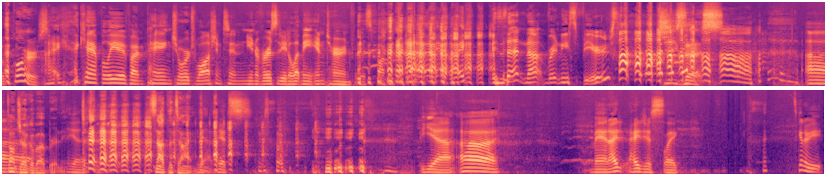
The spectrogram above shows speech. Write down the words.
Of course. I, I can't believe I'm paying George Washington University to let me intern for this fucking. Is that not Britney Spears? Jesus. Don't joke about Britney. yeah, that's, It's not the time. yeah, it's. yeah, uh, man, I I just like. it's gonna be.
